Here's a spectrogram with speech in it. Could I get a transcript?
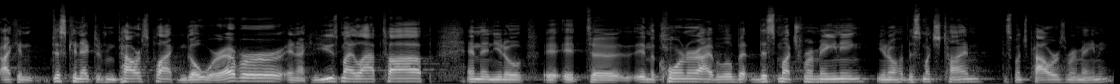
i can disconnect it from power supply i can go wherever and i can use my laptop. And then you know it, it uh, in the corner i have a little bit this much remaining you know this much time this much power is remaining.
